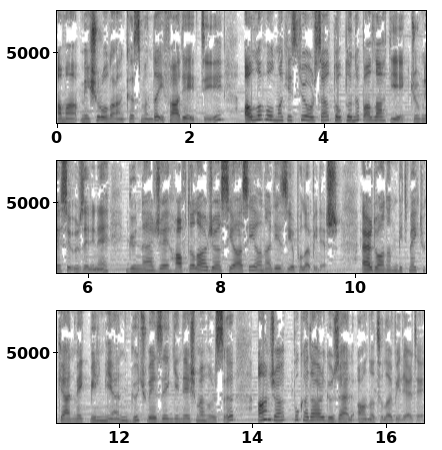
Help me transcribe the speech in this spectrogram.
ama meşhur olan kısmında ifade ettiği Allah olmak istiyorsa toplanıp Allah diyek cümlesi üzerine günlerce haftalarca siyasi analiz yapılabilir. Erdoğan'ın bitmek tükenmek bilmeyen güç ve zenginleşme hırsı ancak bu kadar güzel anlatılabilirdi.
